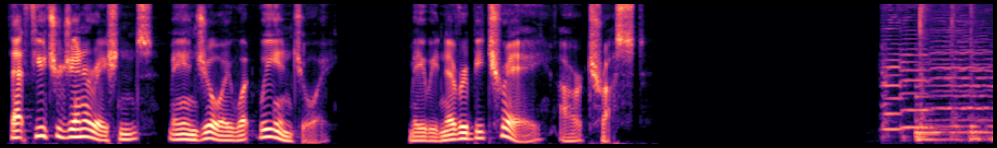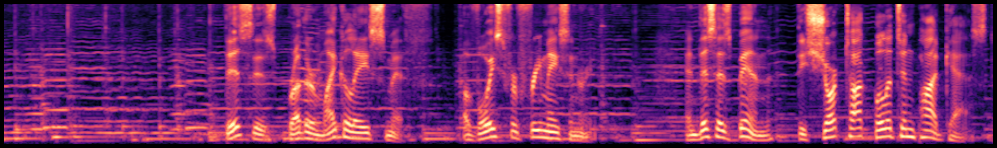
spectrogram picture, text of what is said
that future generations may enjoy what we enjoy May we never betray our trust. This is Brother Michael A. Smith, a voice for Freemasonry. And this has been the Short Talk Bulletin Podcast,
